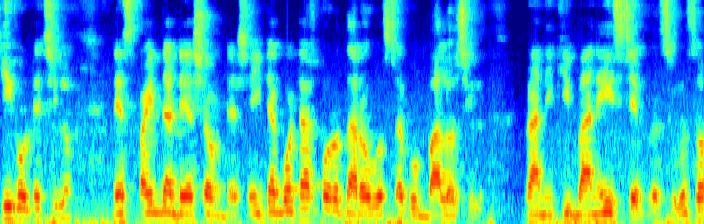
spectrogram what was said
কি ঘটেছিল? Despite the dash of dash এইটা ঘটার পরও তার অবস্থা খুব ভালো ছিল। রানী কি বান এই স্টেপ ছিল সো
